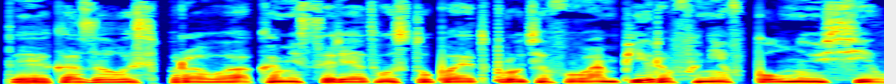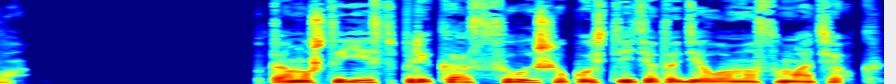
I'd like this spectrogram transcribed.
«Ты оказалась права, комиссариат выступает против вампиров не в полную силу. Потому что есть приказ свыше пустить это дело на самотек.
